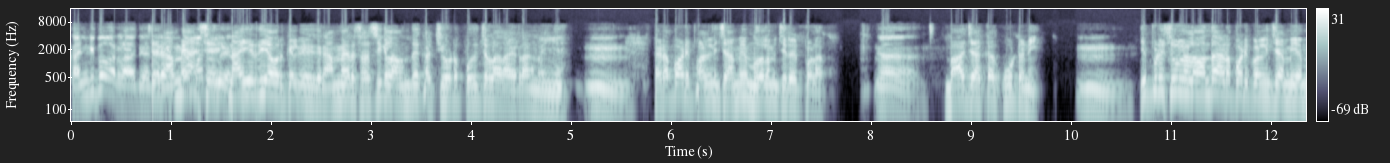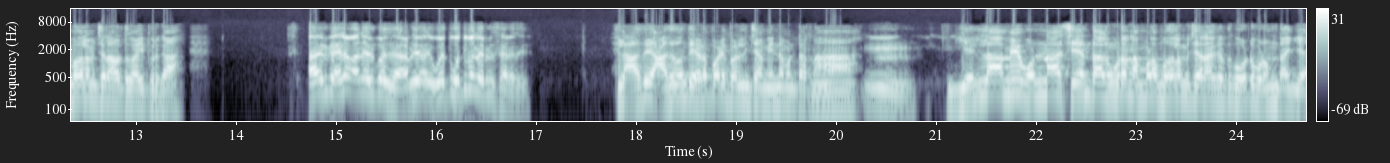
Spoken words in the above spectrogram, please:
கண்டிப்பா வரலாம். அது சரி அம்மையா சரி. நான் இறுதியா ஒரு கேள்வி கேட்கிறேன். அம்மையார் சசிகலா வந்து கட்சியோட பொதுச்செயலாளர் ஆயிடுறாங்கன்னு வைங்க எடப்பாடி பழனிசாமி முதலமைச்சர் வேட்பாளர். பாஜக கூட்டணி. இப்படி சூழ்நிலை வந்தா எடப்பாடி பழனிசாமி முதலமைச்சர் ஆகிறதுக்கு வாய்ப்பு இருக்கா? இருக்கு? எல்லாம் இருக்கும் சார்? அப்படியே ஒத்து ஒத்துமதி இருக்கு சார் அது. இல்ல அது அது வந்து எடப்பாடி பழனிசாமி என்ன பண்ணிட்டாருன்னா எல்லாமே ஒன்னா சேர்ந்தாலும் கூட நம்மள முதலமைச்சர் ஆகிறதுக்கு ஓட்டு போட மாட்டாங்க.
